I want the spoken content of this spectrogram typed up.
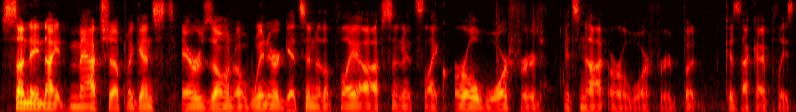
Sunday night matchup against Arizona. Winner gets into the playoffs, and it's like Earl Warford. It's not Earl Warford, but because that guy plays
